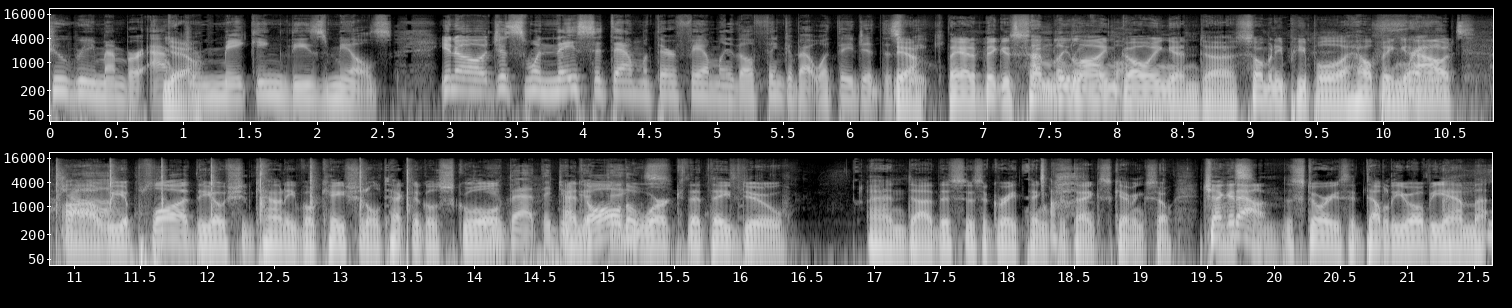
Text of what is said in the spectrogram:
to remember after Yeah. making these meals. You know, just when they sit down with their family, they'll think about what they did this yeah, week. they had a big assembly line going, and uh, so many people helping Great out. Uh, we applaud the Ocean County Vocational Technical School You bet. They do and good all the things. work that they do. And uh, this is a great thing for Thanksgiving. So check it out. The stories at WOBM.com.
